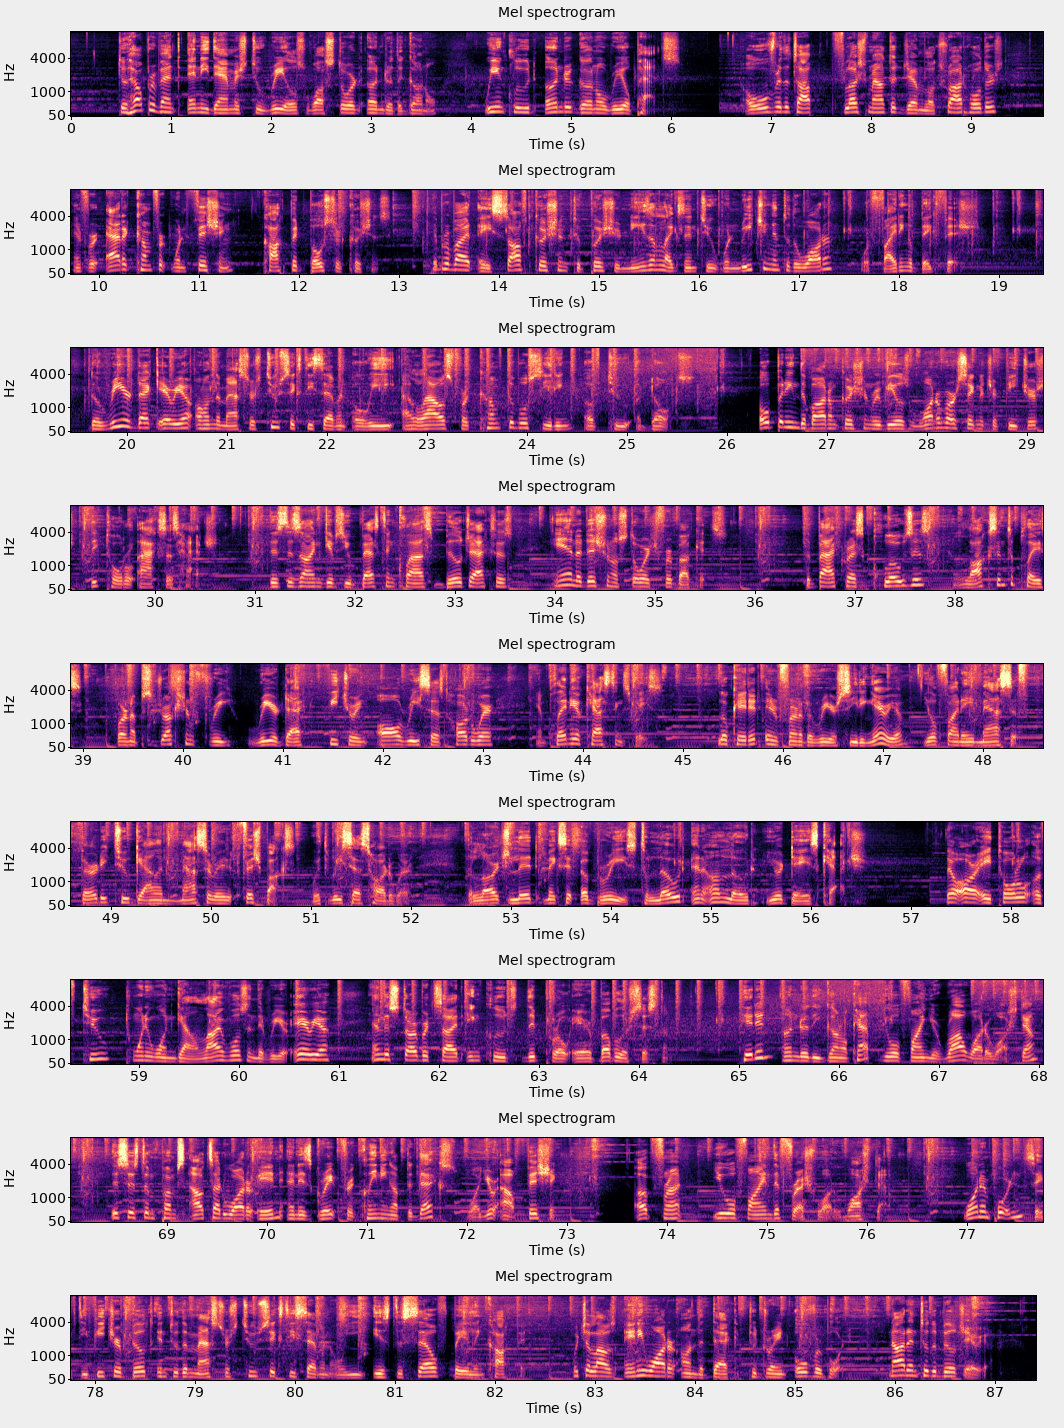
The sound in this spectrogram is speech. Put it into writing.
To help prevent any damage to reels while stored under the gunnel, we include under gunnel reel pads, over the top flush mounted Gemlux rod holders, and for added comfort when fishing, cockpit bolster cushions. They provide a soft cushion to push your knees and legs into when reaching into the water or fighting a big fish. The rear deck area on the Masters 267 OE allows for comfortable seating of two adults. Opening the bottom cushion reveals one of our signature features, the total access hatch. This design gives you best-in-class bilge access and additional storage for buckets. The backrest closes and locks into place for an obstruction-free rear deck featuring all recessed hardware and plenty of casting space. Located in front of the rear seating area, you'll find a massive 32 gallon macerated fish box with recessed hardware. The large lid makes it a breeze to load and unload your day's catch. There are a total of two 21 gallon live wells in the rear area, and the starboard side includes the Pro Air bubbler system. Hidden under the gunnel cap, you will find your raw water washdown. This system pumps outside water in and is great for cleaning up the decks while you're out fishing. Up front, you will find the freshwater washdown. One important safety feature built into the Masters 267 OE is the self-bailing cockpit, which allows any water on the deck to drain overboard, not into the bilge area.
